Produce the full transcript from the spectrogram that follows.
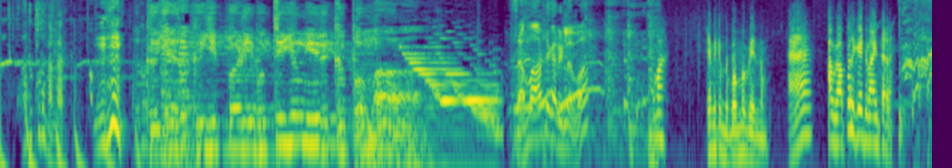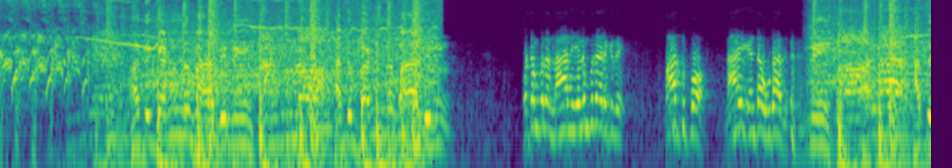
அது கூட நல்லா இருக்கு. எதுக்கு இப்படி புத்தியும் இருக்கு போமா செம்ம ஆட்டக்கார இல்லவா அம்மா எனக்கு இந்த பொம்மை வேணும். ஆ? அவங்க அப்புறம் கேட்டு வாங்கி தரேன். அது கண்ணு மாதிரி அது பண்ண மாதிரி உடம்புல நாலு எலும்பு தான் இருக்குது. பாத்து போ. நாய் கண்டா விடாது. அது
